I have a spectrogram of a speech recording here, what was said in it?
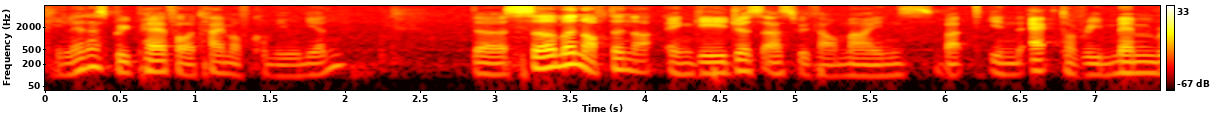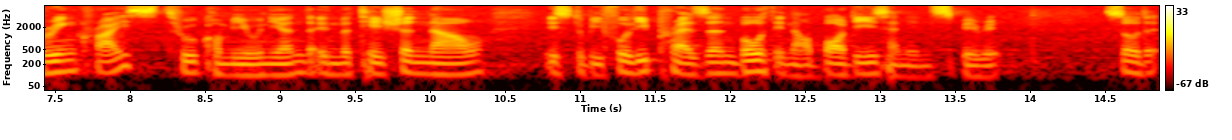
Okay, let us prepare for a time of communion. The sermon often engages us with our minds, but in the act of remembering Christ through communion, the invitation now is to be fully present both in our bodies and in spirit. So, that,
